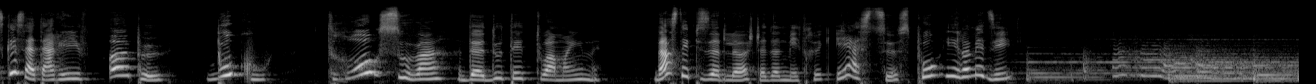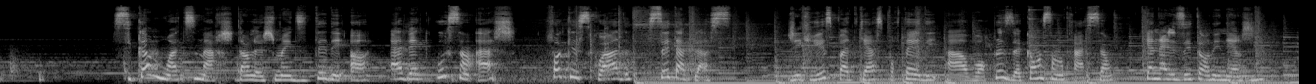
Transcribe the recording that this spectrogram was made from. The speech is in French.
Est-ce que ça t'arrive un peu, beaucoup, trop souvent de douter de toi-même? Dans cet épisode-là, je te donne mes trucs et astuces pour y remédier. Si comme moi tu marches dans le chemin du TDA avec ou sans H, Focus Squad, c'est ta place. J'ai créé ce podcast pour t'aider à avoir plus de concentration, canaliser ton énergie,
